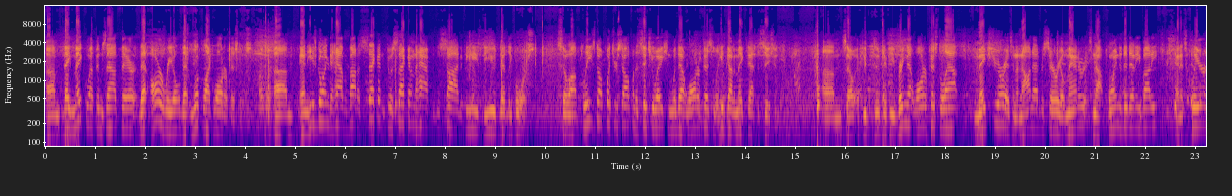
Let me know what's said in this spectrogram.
Um, they make weapons out there that are real, that look like water pistols. Um, and he's going to have about a second to a second and a half to decide if he needs to use deadly force. So uh, please don't put yourself in a situation with that water pistol. He's got to make that decision. Um, so if you if you bring that water pistol out, make sure it's in a non-adversarial manner. It's not pointed at anybody, and it's clear.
